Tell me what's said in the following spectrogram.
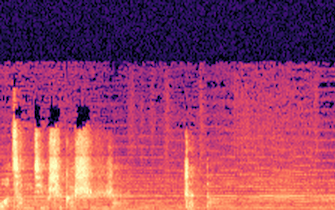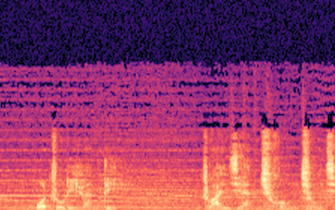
我曾经是个诗人，真的。我伫立原地，转眼茕茕孑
